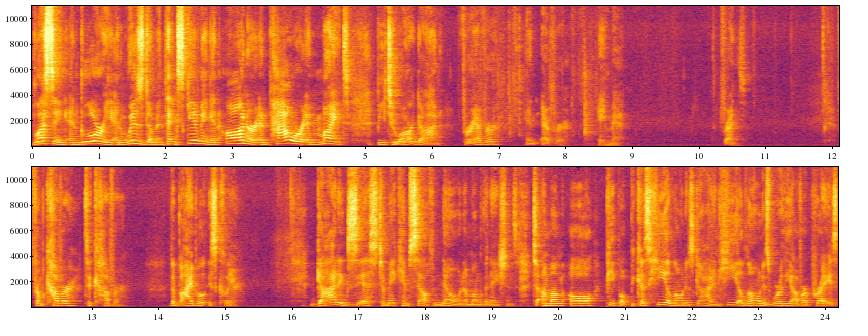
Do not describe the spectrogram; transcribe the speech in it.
blessing and glory and wisdom and thanksgiving and honor and power and might be to our God forever and ever. Amen. Friends, from cover to cover, the Bible is clear. God exists to make himself known among the nations, to among all people, because he alone is God and he alone is worthy of our praise.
